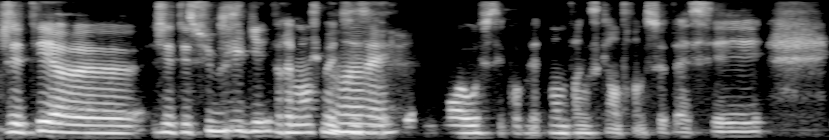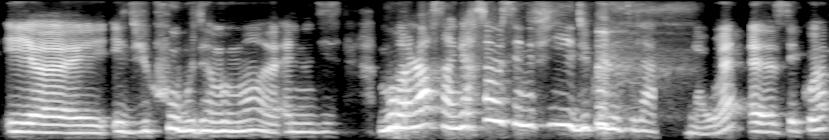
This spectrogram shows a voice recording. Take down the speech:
j'étais, j'étais subjuguée, vraiment. Je me disais, c'est complètement dingue ce qui est en train de se passer. Et, euh, et du coup, au bout d'un moment, euh, elles nous disent Bon, alors, c'est un garçon ou c'est une fille Et du coup, on était là Bah ouais, euh, c'est quoi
